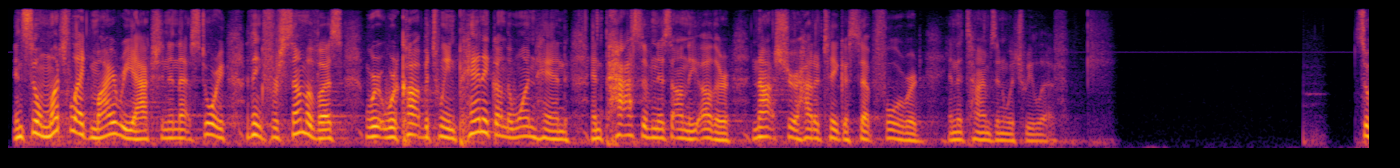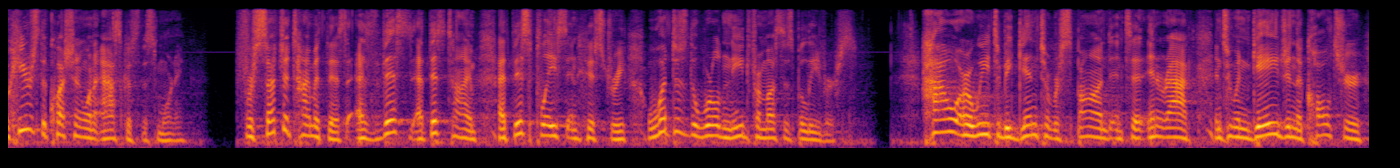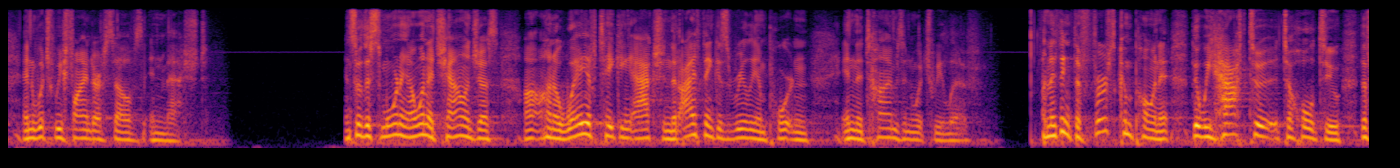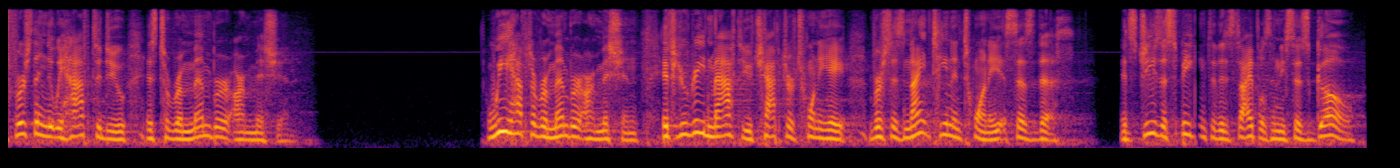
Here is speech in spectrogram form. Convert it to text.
And so, much like my reaction in that story, I think for some of us, we're, we're caught between panic on the one hand and passiveness on the other, not sure how to take a step forward in the times in which we live. So, here's the question I want to ask us this morning for such a time at this, as this, at this time, at this place in history, what does the world need from us as believers? How are we to begin to respond and to interact and to engage in the culture in which we find ourselves enmeshed? And so this morning, I want to challenge us uh, on a way of taking action that I think is really important in the times in which we live. And I think the first component that we have to, to hold to, the first thing that we have to do is to remember our mission. We have to remember our mission. If you read Matthew chapter 28, verses 19 and 20, it says this it's Jesus speaking to the disciples, and he says, Go.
